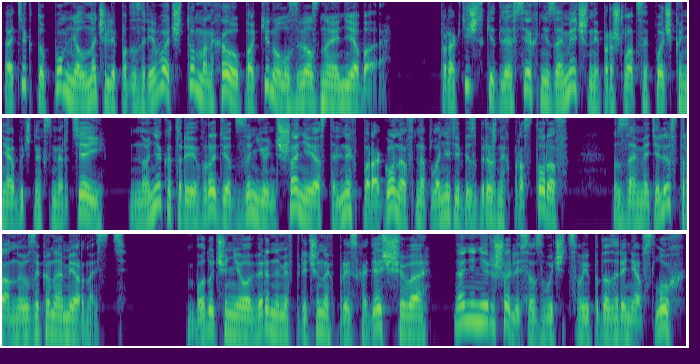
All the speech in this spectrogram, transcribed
а те, кто помнил, начали подозревать, что Манхау покинул звездное небо. Практически для всех незамеченной прошла цепочка необычных смертей, но некоторые, вроде Цзинь Юньшани и остальных парагонов на планете Безбрежных Просторов, заметили странную закономерность. Будучи неуверенными в причинах происходящего, они не решались озвучить свои подозрения вслух,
